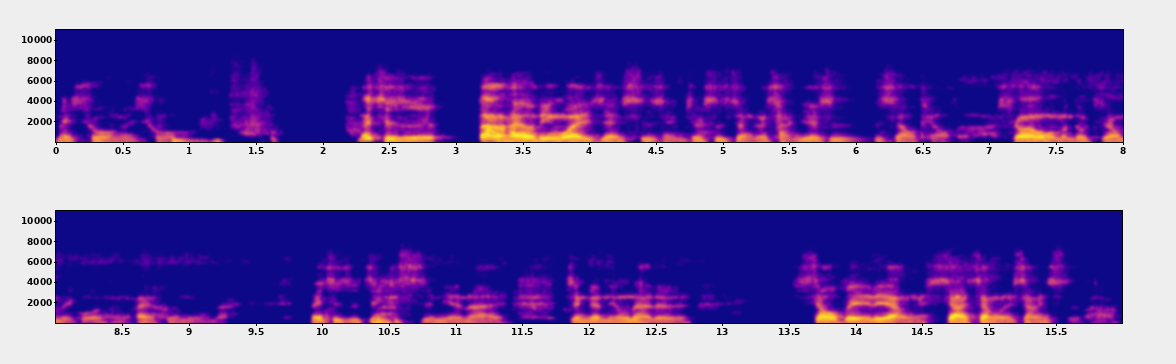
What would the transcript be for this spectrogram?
没错没错。嗯、那其实当然还有另外一件事情，就是整个产业是萧条的。虽然我们都知道美国人很爱喝牛奶，但其实近十年来，整个牛奶的消费量下降了三十趴。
